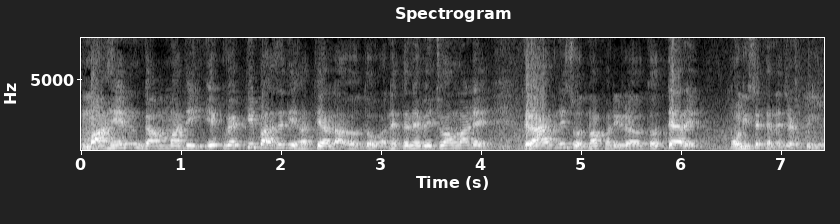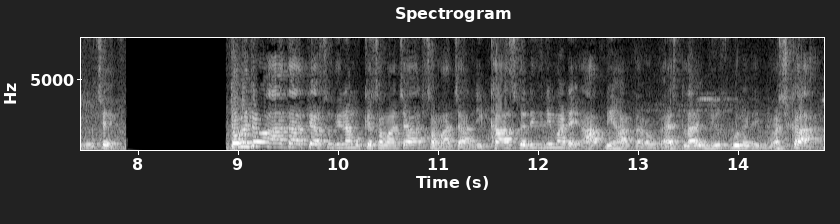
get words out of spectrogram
માહેન ગામમાંથી એક વ્યક્તિ પાસેથી હથિયાર લાવ્યો હતો અને તેને વેચવા માટે ગ્રાહકની શોધમાં ફરી રહ્યો હતો. ત્યારે પોલીસે તેને ઝડપી લીધો છે. તો મિત્રો, આ હતા અત્યાર સુધીના મુખ્ય સમાચાર. સમાચારની ખાસ ગતિવિધિ માટે આપ નિહાળતા રહો. એસ લાઈવ ન્યૂઝ બુલેટિન નમસ્કાર.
